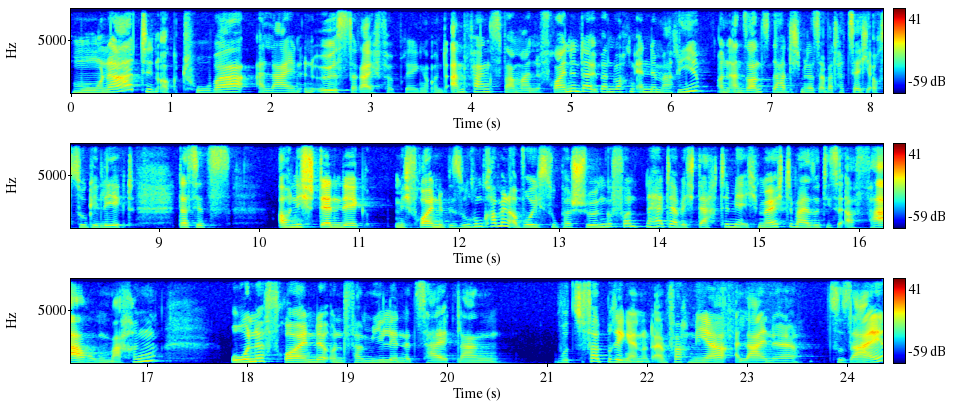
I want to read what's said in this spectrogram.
Monat, den Oktober, allein in Österreich verbringe. Und anfangs war meine Freundin da über ein Wochenende, Marie. Und ansonsten hatte ich mir das aber tatsächlich auch so gelegt, dass jetzt auch nicht ständig mich Freunde besuchen kommen, obwohl ich es super schön gefunden hätte. Aber ich dachte mir, ich möchte mal so diese Erfahrung machen, ohne Freunde und Familie eine Zeit lang wo zu verbringen und einfach mehr alleine zu sein.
